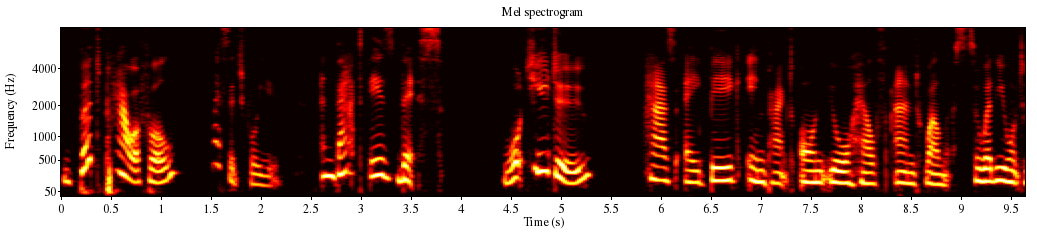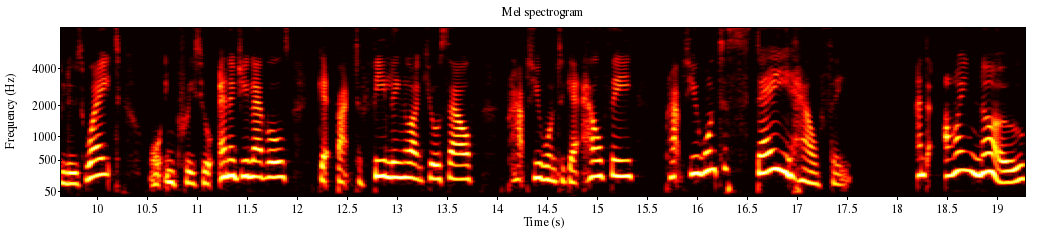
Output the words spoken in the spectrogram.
but powerful message for you. And that is this what you do has a big impact on your health and wellness. So, whether you want to lose weight or increase your energy levels, get back to feeling like yourself, perhaps you want to get healthy, perhaps you want to stay healthy. And I know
